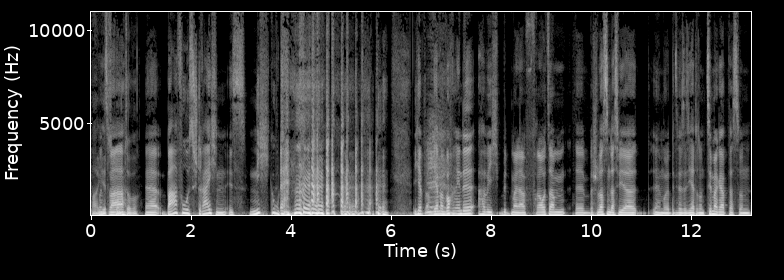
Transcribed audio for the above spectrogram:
Ah, Und zwar-. Äh, barfuß streichen ist nicht gut. ich hab, wir haben am Wochenende habe ich mit meiner Frau zusammen äh, beschlossen, dass wir ähm, oder beziehungsweise sie hatte so ein Zimmer gehabt, was so ein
